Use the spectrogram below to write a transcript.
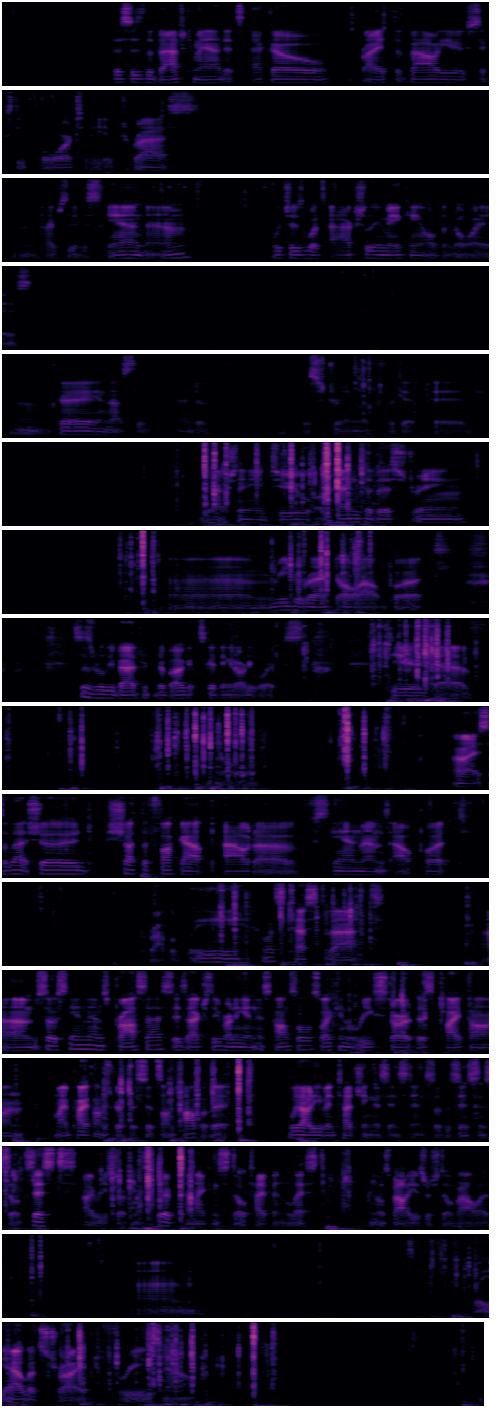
This is the bash command. It's echo, write the value 64 to the address. And types it into scanmem, which is what's actually making all the noise. Okay, and that's the end of the string of the get pid we actually need to append to this string um, redirect all output. this is really bad for debug. It's a good thing it already works. do dev null. Alright, so that should shut the fuck up out of scanmem's output. Probably. Let's test that. Um, so scanmem's process is actually running in this console, so I can restart this Python, my Python script that sits on top of it without even touching this instance. So this instance still exists, I restart my script, and I can still type in list, and those values are still valid. Um, but yeah, let's try freeze now.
